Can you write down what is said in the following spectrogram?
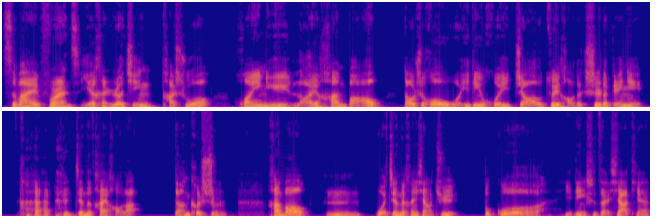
此外，Friends 也很热情。他说：“欢迎你来汉堡，到时候我一定会找最好的吃的给你。”哈哈真的太好了，Danke schön。汉堡，嗯，我真的很想去，不过一定是在夏天。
